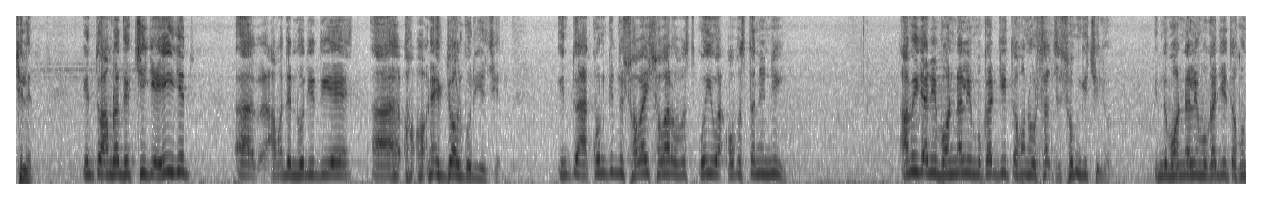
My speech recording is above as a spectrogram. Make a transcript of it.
ছিলেন। কিন্তু আমরা দেখছি যে এই যে আমাদের নদী দিয়ে অনেক জল গড়িয়েছে। কিন্তু এখন কিন্তু সবাই সবার অবস্থা, ওই অবস্থানে নেই। আমি জানি বর্ণালী মুখার্জি তখন ওর সাথে সঙ্গী ছিল, কিন্তু বর্ণালী মুখার্জি তখন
